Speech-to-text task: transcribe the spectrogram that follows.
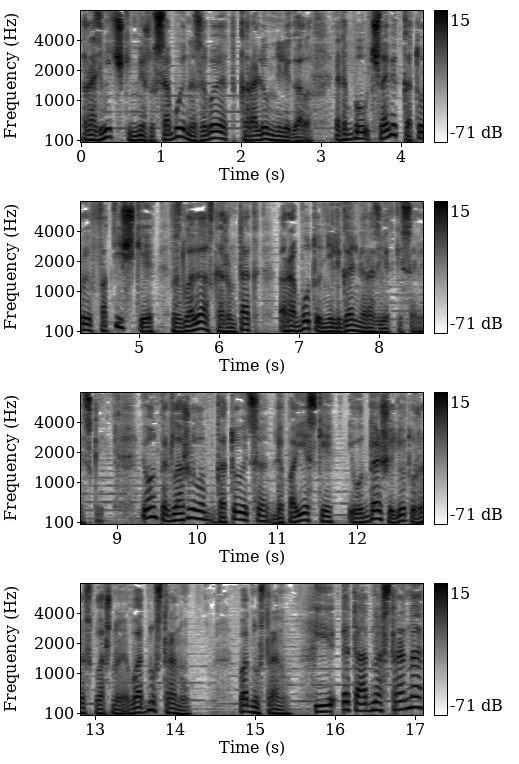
разведчики между собой называют королем нелегалов. Это был человек, который фактически возглавлял, скажем так, работу нелегальной разведки советской. И он предложил им готовиться для поездки, и вот дальше идет уже сплошное, в одну страну. В одну страну. И эта одна страна,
